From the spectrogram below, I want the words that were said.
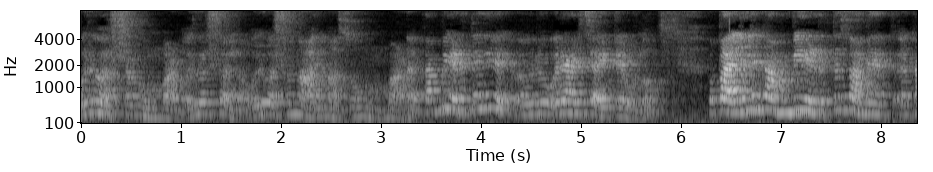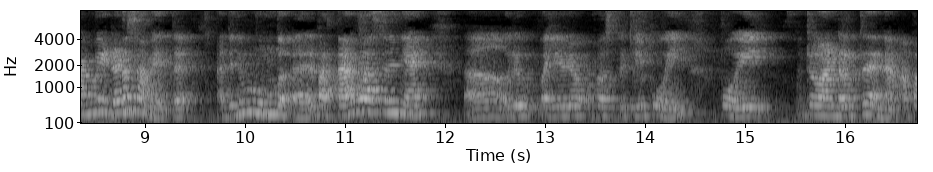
ഒരു വർഷം മുമ്പാണ്. ഒരു വർഷമല്ല ഒരു വർഷം നാല് മാസവും മുമ്പാണ്. കമ്പി എടുത്തതിന് ഒരു ഒരാഴ്ച ആയിട്ടേ ഉള്ളൂ. അപ്പൊ പല്ലിൽ കമ്പി എടുത്ത സമയത്ത് കമ്പി ഇടണ സമയത്ത് അതിനു മുമ്പ് അതായത് പത്താം ക്ലാസ്സിന് ഞാൻ ഒരു വലിയൊരു ഹോസ്പിറ്റലിൽ പോയി പോയി ട്രിവാൻഡ്രത്ത് തന്നെ. അപ്പൊ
